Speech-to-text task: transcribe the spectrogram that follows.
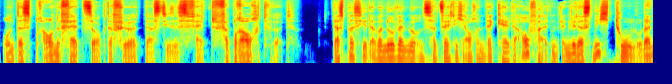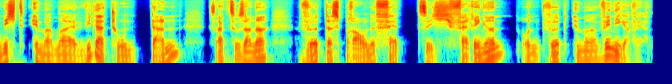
und das braune Fett sorgt dafür, dass dieses Fett verbraucht wird. Das passiert aber nur, wenn wir uns tatsächlich auch in der Kälte aufhalten. Wenn wir das nicht tun oder nicht immer mal wieder tun, dann, sagt Susanna, wird das braune Fett sich verringern und wird immer weniger werden.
